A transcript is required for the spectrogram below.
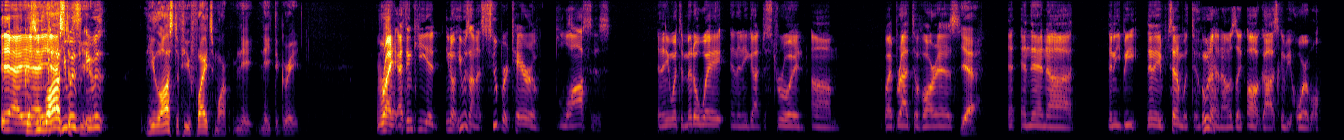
Yeah, yeah. Because he yeah. lost he a was, few. He was He lost a few fights, Mark Nate Nate the Great. right. I think he had. You know, he was on a super tear of losses, and then he went to middleweight, and then he got destroyed um, by Brad Tavares. Yeah. and, and then uh, then he beat then they sent him with Te Huna, and I was like, oh god, it's gonna be horrible.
